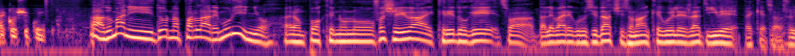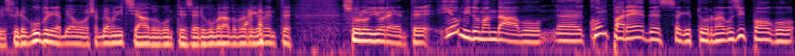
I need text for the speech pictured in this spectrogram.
Eccoci qui. Ah, domani torna a parlare Murigno, era un po' che non lo faceva e credo che insomma, dalle varie curiosità ci sono anche quelle relative, perché insomma, sui, sui, recuperi abbiamo, ci abbiamo iniziato, con te si è recuperato praticamente solo Iorente. Io mi domandavo, eh, con Paredes che torna così poco,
